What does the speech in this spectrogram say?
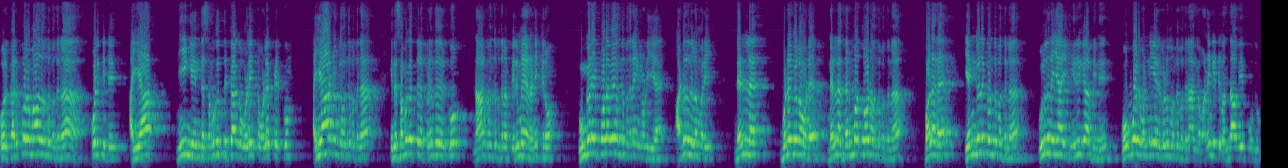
ஒரு கற்பூரமாவது வந்து பார்த்தீங்கன்னா கொளுத்திட்டு ஐயா நீங்க இந்த சமூகத்துக்காக உழைத்த உழைப்பிற்கும் ஐயா நீங்க வந்து பார்த்தீங்கன்னா இந்த சமூகத்துல பிறந்ததற்கும் நாங்க வந்து பார்த்தீங்கன்னா பெருமையா நினைக்கிறோம். உங்களைப் போலவே வந்து பார்த்தீங்கன்னா எங்களுடைய அடுத்த தலைமுறை நல்ல குணங்களோட நல்ல தர்மத்தோட வந்து பார்த்தீங்கன்னா வளர எங்களுக்கு வந்து பார்த்தீங்கன்னா உறுதுணையா இருங்க அப்படின்னு ஒவ்வொரு வன்னியர்களும் வந்து பார்த்தீங்கன்னா அங்க வணங்கிட்டு வந்தாவே போதும்.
